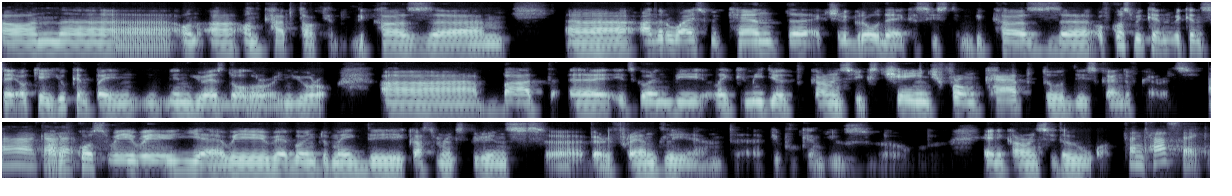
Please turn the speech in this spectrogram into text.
on on on cap token because um, uh, otherwise we can't uh, actually grow the ecosystem because uh, of course we can we can say okay you can pay in, in US dollar or in euro uh, but it's going to be like immediate currency exchange from cap to this kind of currency ah, got but it. of course we, we yeah we, we are going to make the customer experience very friendly and people can use any currency that they want fantastic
